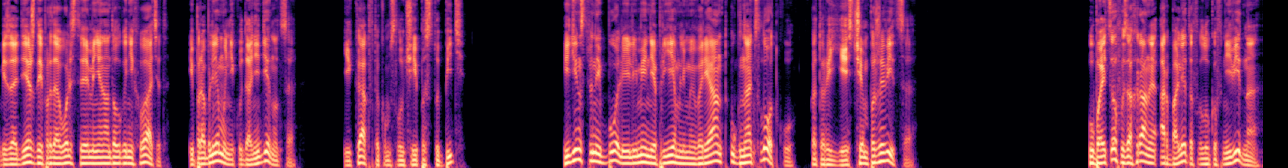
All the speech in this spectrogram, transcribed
Без одежды и продовольствия меня надолго не хватит, и проблемы никуда не денутся. И как в таком случае поступить? Единственный более или менее приемлемый вариант – угнать лодку, в которой есть чем поживиться. У бойцов из охраны арбалетов и луков не видно,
